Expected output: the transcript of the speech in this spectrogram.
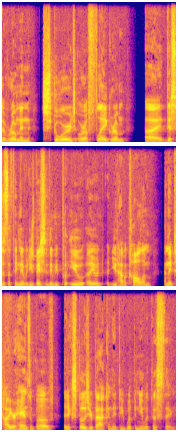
the Roman scourge or a flagrum. Uh, this is the thing they would use. Basically, they would put you, uh, you would, you'd have a column, and they'd tie your hands above, they'd expose your back, and they'd be whipping you with this thing.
